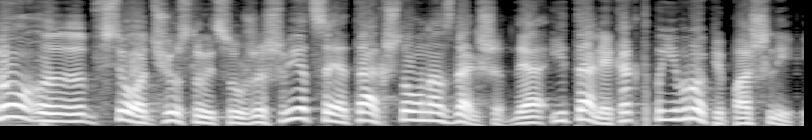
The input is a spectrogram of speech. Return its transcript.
Ну, э, все, чувствуется уже Швеция. Так, что у нас дальше? Э, Италия. Как-то по Европе пошли.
